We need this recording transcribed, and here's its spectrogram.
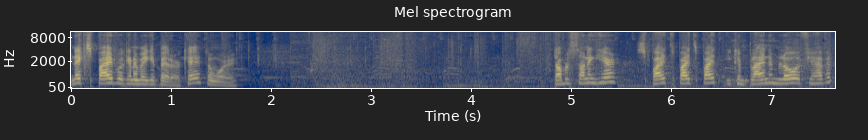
Next bite, we're gonna make it better. Okay, don't worry. Double stunning here. Spite, spite, spite. You can blind him low if you have it.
